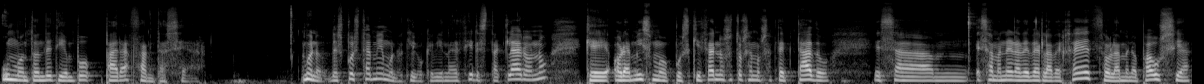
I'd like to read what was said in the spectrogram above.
un montón de tiempo para fantasear. Bueno, después también, bueno, aquí lo que viene a decir está claro, ¿no? Que ahora mismo, pues quizás nosotros hemos aceptado esa, mm, esa manera de ver la vejez o la menopausia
